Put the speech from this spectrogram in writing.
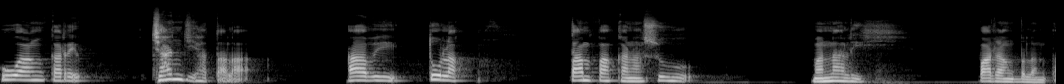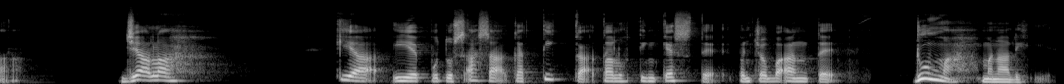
huang kari janji hatala awi tulak tanpa karena suhu manalih padang belantara. Jalah kia ia putus asa ketika taluh tingkes te pencobaan te dumah menalih ia.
